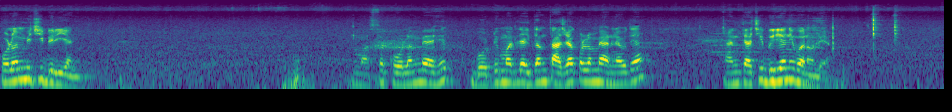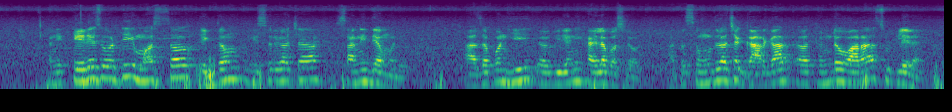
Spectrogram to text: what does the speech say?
कोळंबीची बिर्याणी. मस्त कोळंबी आहेत. बोटीमधल्या एकदम ताज्या कोळंबी आणल्या होत्या. आणि त्याची बिर्याणी बनवली आहे. आणि टेरेसवरती मस्त एकदम निसर्गाच्या सानिध्यामध्ये आज आपण ही बिर्याणी खायला बसलो आहोत. आता समुद्राच्या गारगार थंड वारा सुटलेला आहे.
